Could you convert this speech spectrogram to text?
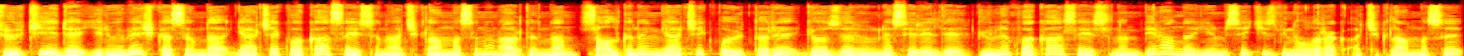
Türkiye'de 25 Kasım'da gerçek vaka sayısının açıklanmasının ardından salgının gerçek boyutları gözler önüne serildi. Günlük vaka sayısının bir anda 28 bin olarak açıklanması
